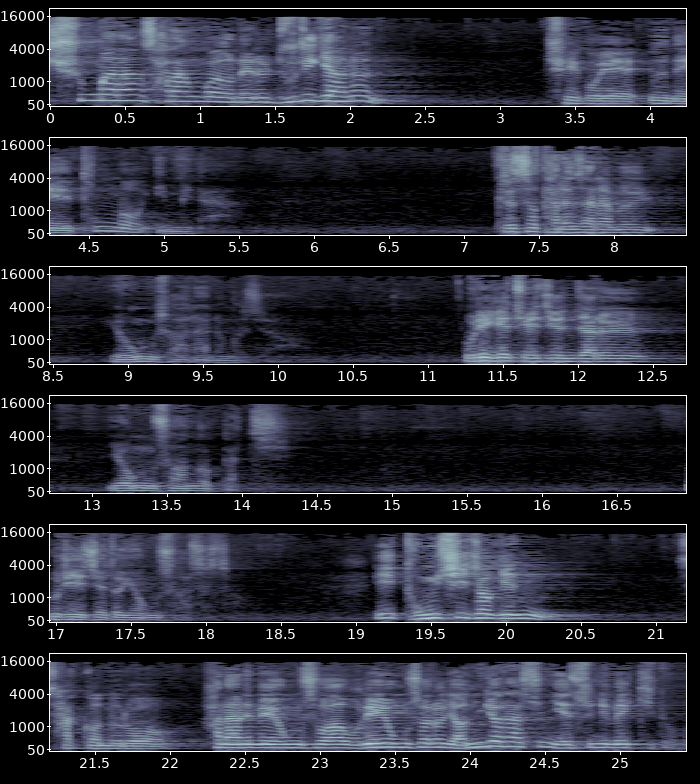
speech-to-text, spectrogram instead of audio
충만한 사랑과 은혜를 누리게 하는 최고의 은혜의 통로입니다. 그래서 다른 사람을 용서하라는 거죠. 우리에게 죄 지은 자를 용서한 것 같이 우리의 죄도 용서하소서. 이 동시적인 사건으로 하나님의 용서와 우리의 용서를 연결하신 예수님의 기도.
